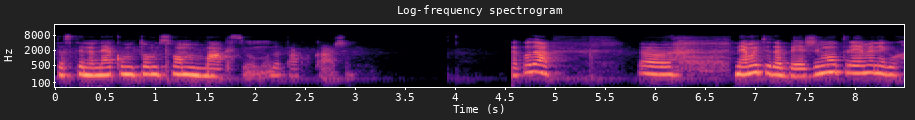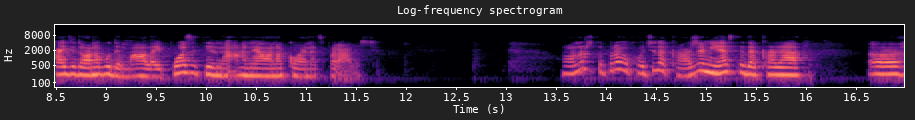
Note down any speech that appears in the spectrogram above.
da ste na nekom tom svom maksimumu, da tako kažem. Tako da, uh, nemojte da bežimo od treme, nego hajde da ona bude mala i pozitivna, a ne ona koja nas parališe. Ono što prvo hoću da kažem jeste da kada uh,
